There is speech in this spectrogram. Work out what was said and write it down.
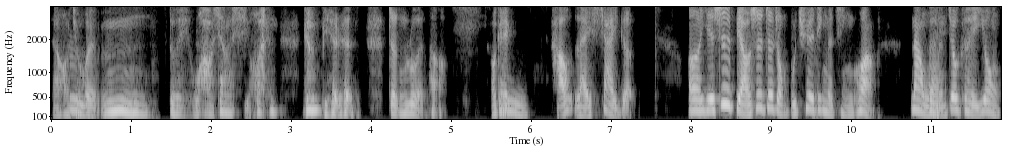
然后就会，嗯。嗯对，我好像喜欢 跟别人争论哈。OK，、嗯、好，来下一个，呃，也是表示这种不确定的情况。那我们就可以用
